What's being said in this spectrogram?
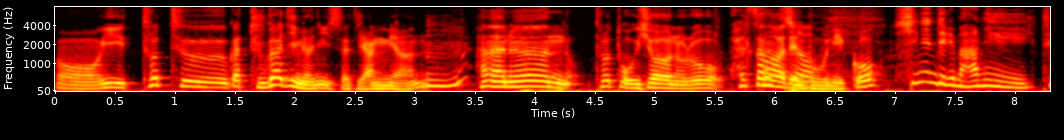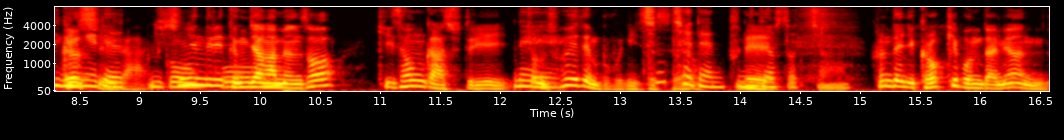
어, 이 트로트가 두 가지 면이 있어요. 양면. 음. 하나는 트로트 오디션으로 활성화된 그렇죠. 부분이 있고 신인들이 많이 등용이. 되고 신인들이 등장하면서 기성 가수들이 네. 좀 소외된 부분이 있었어요. 침체된 네. 분위기였었죠. 그런데 이제 그렇게 본다면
